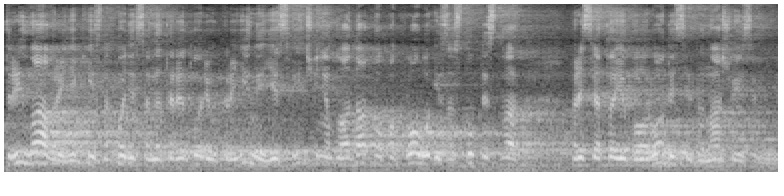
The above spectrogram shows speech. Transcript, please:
Три лаври, які знаходяться на території України, є свідченням благодатного покрову і заступництва Пресвятої Богородиці до нашої землі.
